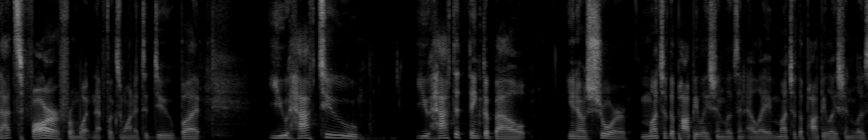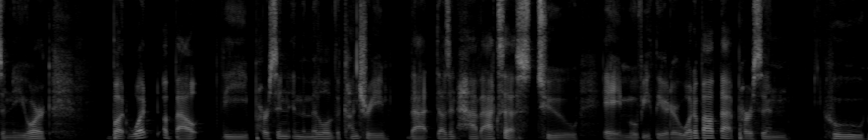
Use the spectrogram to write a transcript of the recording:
that's far from what Netflix wanted to do. But you have to you have to think about you know sure much of the population lives in LA much of the population lives in New York but what about the person in the middle of the country that doesn't have access to a movie theater? What about that person who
